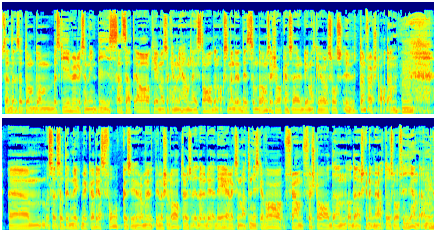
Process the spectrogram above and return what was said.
Så att, mm. så att de, de beskriver liksom i en bisats att ja okej okay, men så kan man ju hamna i staden också. Men det, det, som de ser saken så är det, det man ska göra att slåss utanför staden. Mm. Um, så så att mycket, av deras fokus i hur de utbildar soldater och så vidare det, det, är liksom att ni ska vara framför staden och där ska ni möta och slå fienden. Mm.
